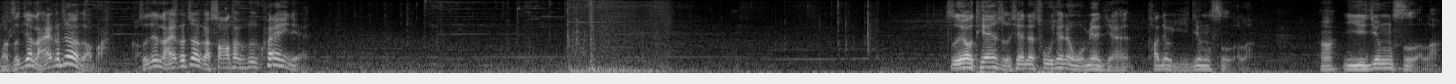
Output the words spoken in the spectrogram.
我直接来个这个吧，直接来个这个，杀他会快一点。只要天使现在出现在我面前，他就已经死了，啊，已经死了。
